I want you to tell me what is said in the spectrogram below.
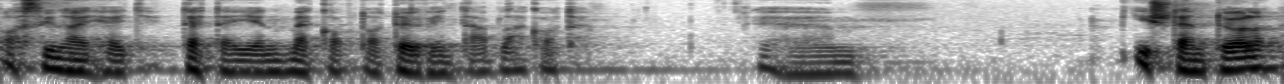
a Sinai-hegy tetején megkapta a törvénytáblákat. Istentől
